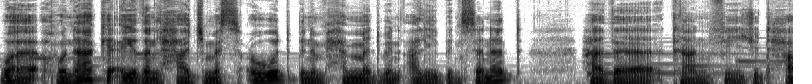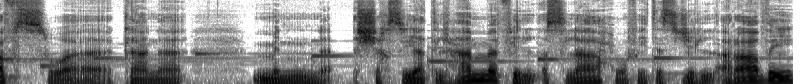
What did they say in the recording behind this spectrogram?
وهناك أيضا الحاج مسعود بن محمد بن علي بن سند. هذا كان في جد حفص وكان من الشخصيات الهامة في الإصلاح وفي تسجيل الأراضي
